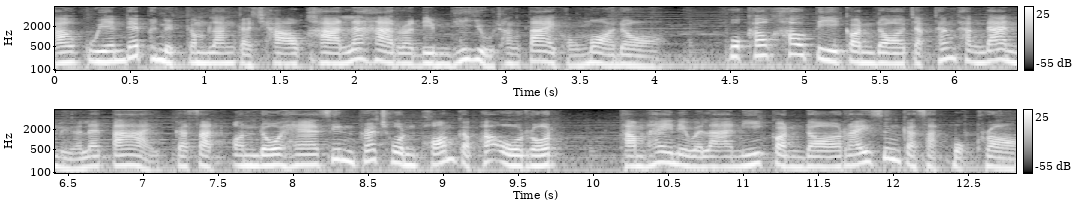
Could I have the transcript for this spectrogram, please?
ชาวเกวียนได้ผนึกกำลังกับชาวคานและฮารดิมที่อยู่ทางใต้ของมอดอพวกเขาเข้าตีกอนดอจากทั้งทางด้านเหนือและใต้ กษัตริย์ออนโดแฮสิ้นพระชนพร้อมกับพระโอรสทำให้ในเวลานี้กอนดอไร้ซึ่งกษัตริย์ปกครอง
